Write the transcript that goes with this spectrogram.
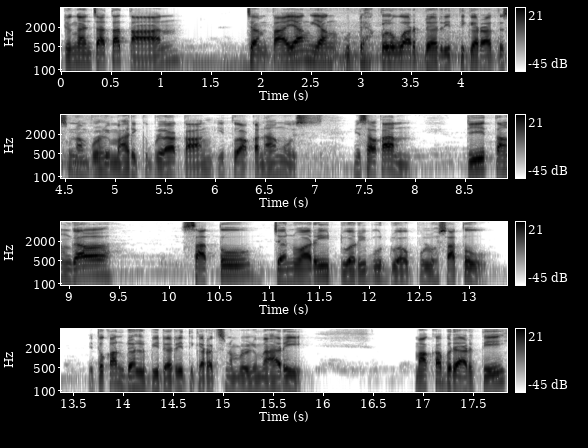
Dengan catatan jam tayang yang udah keluar dari 365 hari ke belakang itu akan hangus. Misalkan di tanggal 1 Januari 2021 itu kan udah lebih dari 365 hari. Maka berarti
